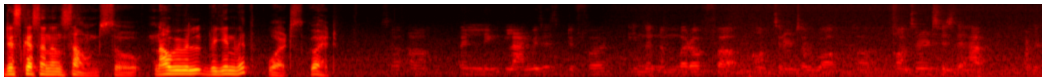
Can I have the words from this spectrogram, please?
discussion on sound. So, now we will begin with words, go ahead. So, uh, when languages differ in the number of uh, consonants or uh, consonants which they have or the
